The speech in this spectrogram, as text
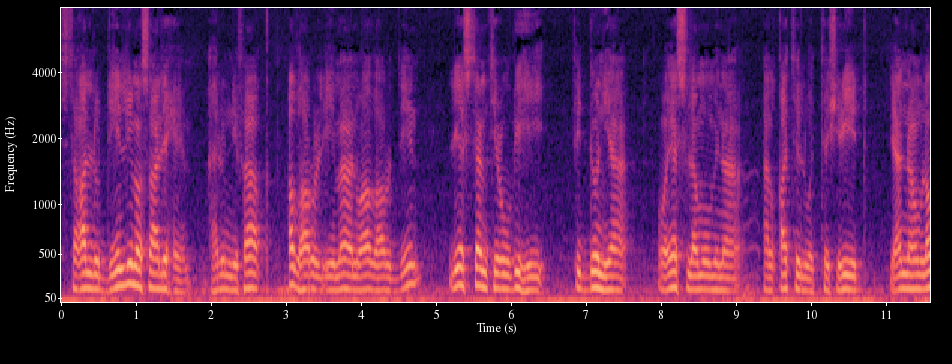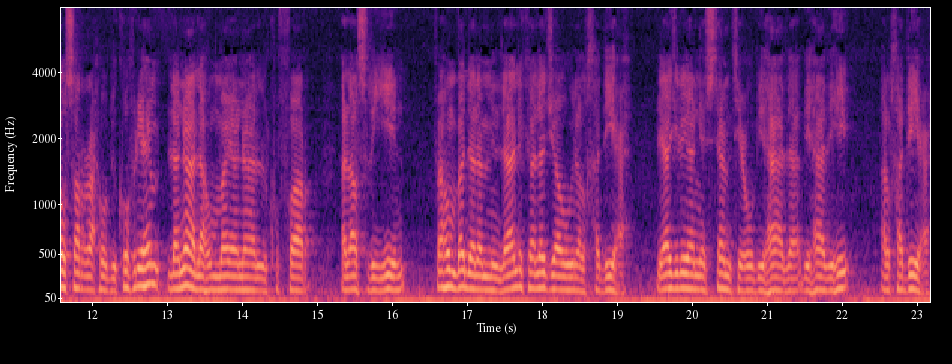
استغلوا الدين لمصالحهم. أهل النفاق أظهروا الإيمان وأظهروا الدين ليستمتعوا به في الدنيا ويسلموا من القتل والتشريد لأنهم لو صرحوا بكفرهم لنالهم ما ينال الكفار الأصليين فهم بدلا من ذلك لجأوا إلى الخديعة. لأجل أن يستمتعوا بهذا بهذه الخديعة.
